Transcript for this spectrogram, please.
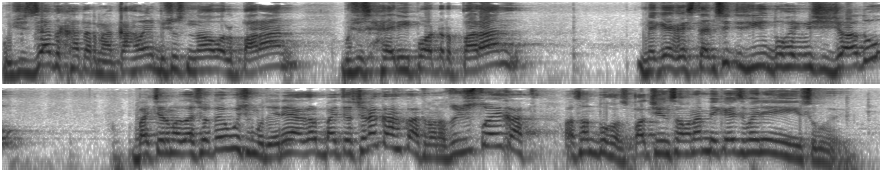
وۄنۍ چھُ زیادٕ خطرناک کانٛہہ وَنہِ بہٕ چھُس ناوَل پَران بہٕ چھُس ہیری پاٹَر پَران مےٚ کیاہ گژھِ تَمہِ سۭتۍ یُتھُے یہِ دۄہے وٕچھِ جادوٗ بَچَن منٛز آسیو تۄہہِ وٕچھمُت یعنی اگر بَچَس چھِنہ کانٛہہ کَتھ وَنان سُہ چھُ سۄے کَتھ آسان دۄہَس پَتہٕ چھُ اِنسان وَنان مےٚ کیازِ وَنے یی صُبحٲے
